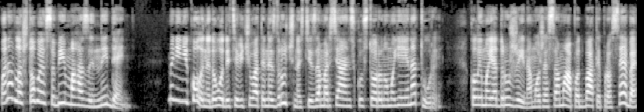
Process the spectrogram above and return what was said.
вона влаштовує собі магазинний день. Мені ніколи не доводиться відчувати незручності за марсіанську сторону моєї натури. Коли моя дружина може сама подбати про себе,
